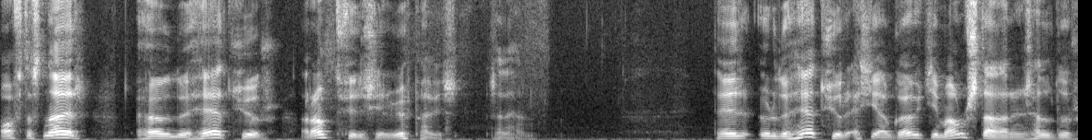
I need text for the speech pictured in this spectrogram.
Oftast nær höfðu hetjur ránt fyrir sér í upphæfis, saði hann. Þeir urðu hetjur ekki af göfki málstæðarins heldur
